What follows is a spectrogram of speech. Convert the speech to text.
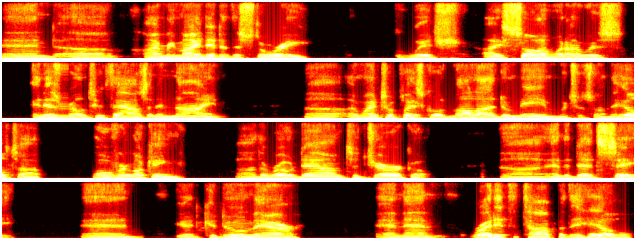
And uh, I'm reminded of the story which I saw when I was in Israel in 2009 uh, I went to a place called Ma'ale Adumim, which is on the hilltop overlooking uh, the road down to Jericho uh, and the Dead Sea. And you had Kadum there. And then right at the top of the hill,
